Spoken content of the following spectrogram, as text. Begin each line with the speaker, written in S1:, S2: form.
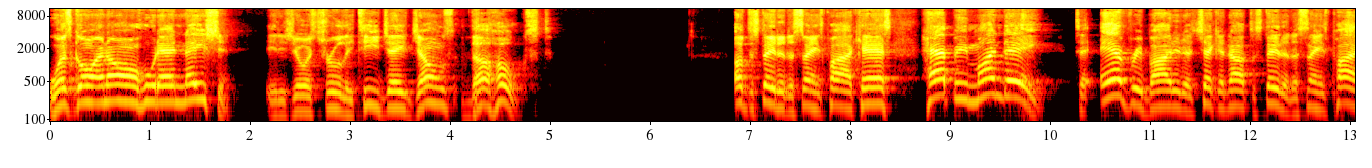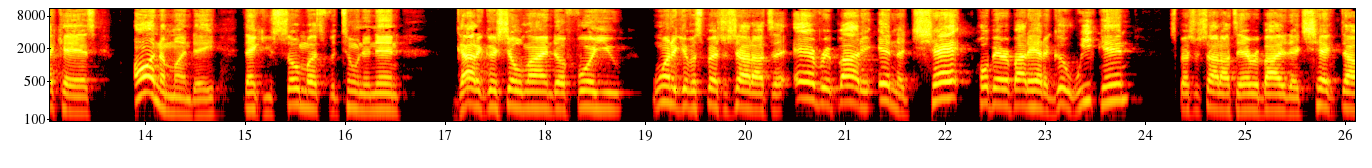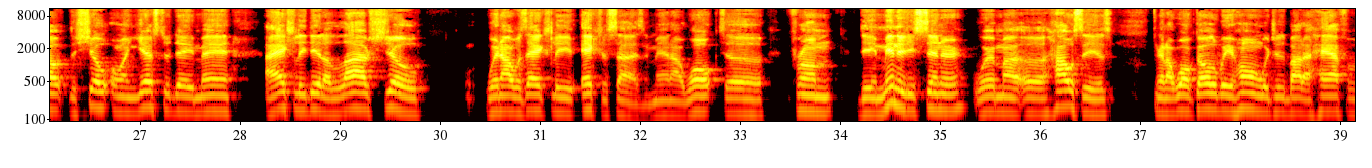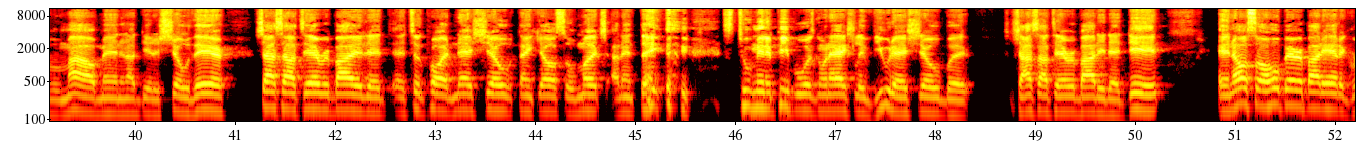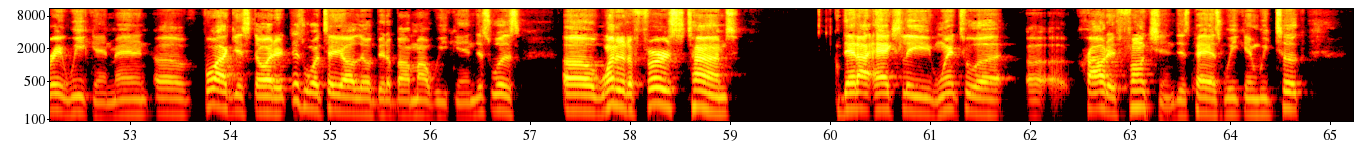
S1: What's going on, Who That Nation? It is yours truly, TJ Jones, the host of the State of the Saints podcast. Happy Monday to everybody that's checking out the State of the Saints podcast on a Monday. Thank you so much for tuning in. Got a good show lined up for you. Want to give a special shout out to everybody in the chat. Hope everybody had a good weekend. Special shout out to everybody that checked out the show on yesterday, man. I actually did a live show when I was actually exercising, man. I walked uh, from the amenity center where my uh, house is, and I walked all the way home, which is about a half of a mile, man. And I did a show there. Shouts out to everybody that, that took part in that show. Thank y'all so much. I didn't think too many people was going to actually view that show, but shouts out to everybody that did. And also, I hope everybody had a great weekend, man. Uh, before I get started, just want to tell y'all a little bit about my weekend. This was uh, one of the first times – that I actually went to a, a, crowded function this past weekend. We took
